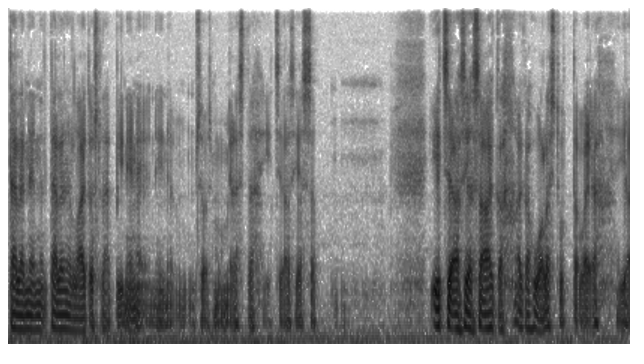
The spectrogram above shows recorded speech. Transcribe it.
tällainen, tällainen laitos läpi, niin, niin se olisi mun mielestä itse asiassa itse asiassa aika, aika huolestuttava ja, ja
